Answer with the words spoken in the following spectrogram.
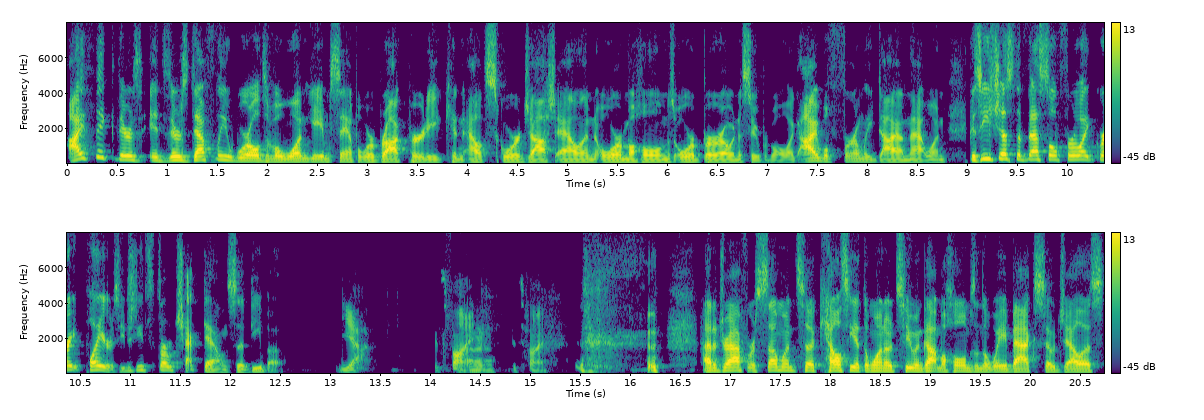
I think there's it's there's definitely worlds of a one game sample where Brock Purdy can outscore Josh Allen or Mahomes or Burrow in a Super Bowl. Like I will firmly die on that one because he's just a vessel for like great players. He just needs to throw checkdowns to Deebo. Yeah. It's fine. I don't know. It's fine. had a draft where someone took Kelce at the 102 and got Mahomes on the way back. So jealous.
